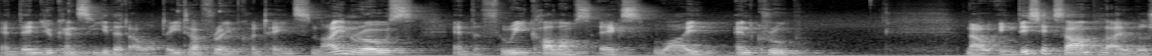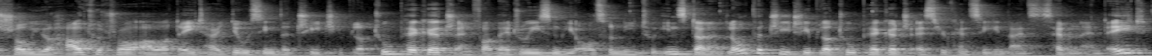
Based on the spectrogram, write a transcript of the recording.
And then you can see that our data frame contains 9 rows and the three columns X, Y, and group. Now in this example I will show you how to draw our data using the ggplot2 package and for that reason we also need to install and load the ggplot2 package as you can see in lines 7 and 8.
